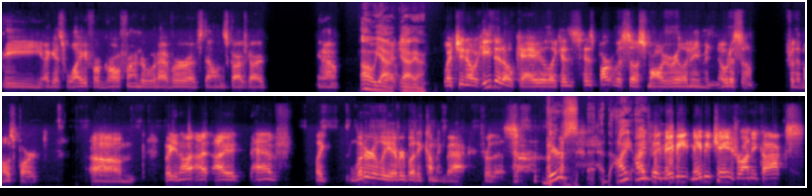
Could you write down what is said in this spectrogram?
the I guess wife or girlfriend or whatever of Stellan Skarsgård. You know, oh yeah, Which- yeah, yeah. which you know he did okay. Like his his part was so small, we really didn't even notice him for the most part. Um, but you know, I I have literally everybody coming back for this. There's I I'd say maybe maybe change Ronny Cox.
